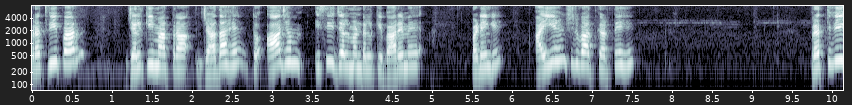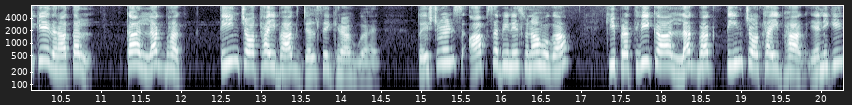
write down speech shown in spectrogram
पृथ्वी पर जल की मात्रा ज़्यादा है। तो आज हम इसी जलमंडल के बारे में पढ़ेंगे। आइए हम शुरुआत करते हैं। पृथ्वी के धरातल का लगभग तीन चौथाई भाग जल से घिरा हुआ है। तो स्टूडेंट्स आप सभी ने सुना होगा कि पृथ्वी का लगभग तीन चौथाई भाग, यानी कि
